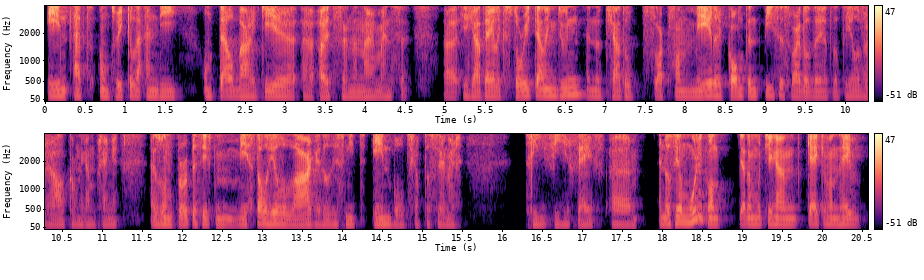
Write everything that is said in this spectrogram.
één ad ontwikkelen en die ontelbare keren uh, uitzenden naar mensen. Uh, je gaat eigenlijk storytelling doen en het gaat op vlak van meerdere content pieces, waardoor je dat hele verhaal kan gaan brengen. En zo'n purpose heeft meestal heel veel lagen. Dat is niet één boodschap, dat zijn er drie, vier, vijf. Uh, en dat is heel moeilijk, want ja, dan moet je gaan kijken van, hey,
